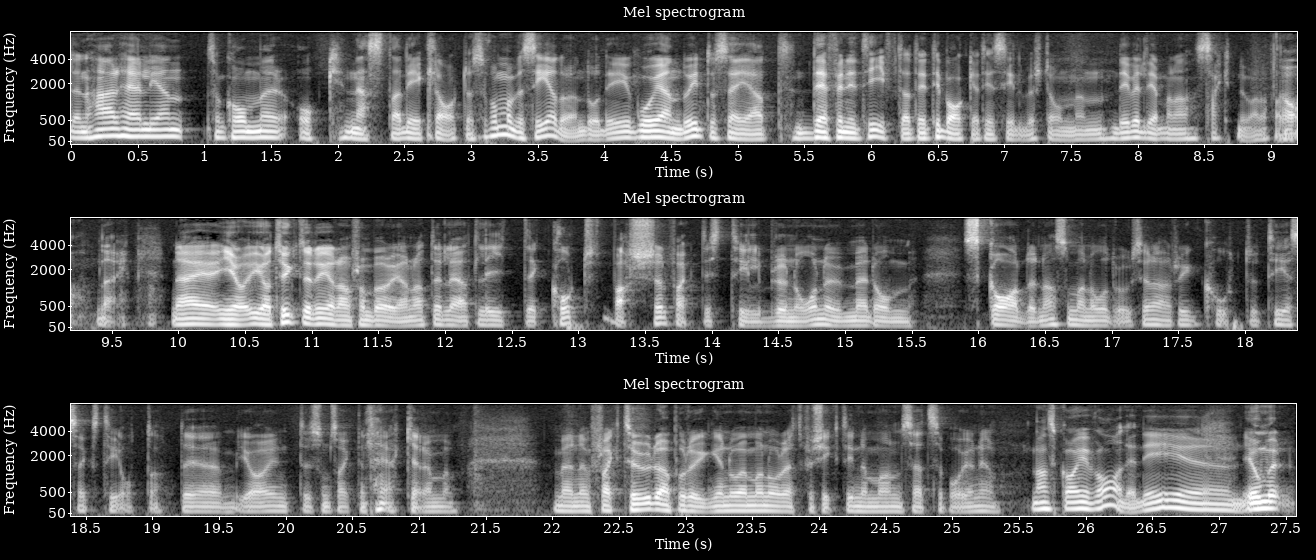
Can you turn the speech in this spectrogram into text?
Den här helgen som kommer och nästa, det är klart. Och så får man väl se då ändå. Det går ju ändå inte att säga att definitivt att det är tillbaka till Silverstone. Men det är väl det man har sagt nu i alla fall. Ja, nej. Nej, jag, jag tyckte redan från början att det lät lite kort varsel faktiskt till Bruno nu med de skadorna som han ådrog sig där, ryggkotor, T6, T8. Det, jag är inte som sagt en läkare, men, men en fraktur där på ryggen, då är man nog rätt försiktig när man sätter sig på den igen. Man ska ju vara det. Det är ju... Jo men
